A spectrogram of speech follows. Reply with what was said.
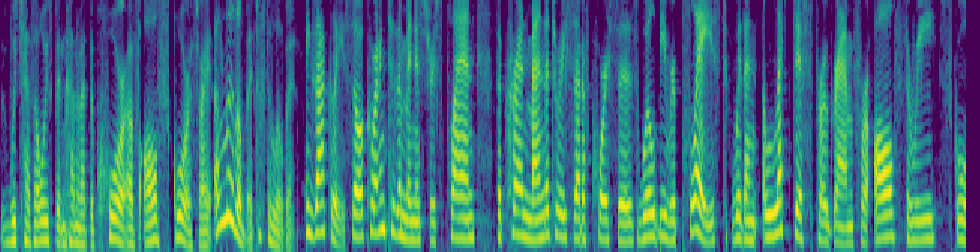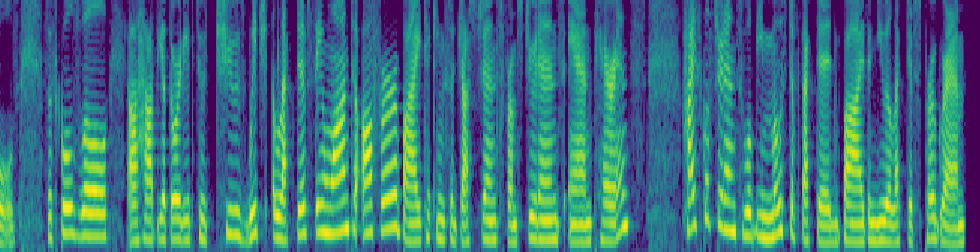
which has always been kind of at the core of all scores, right? A little bit, just a little bit. Exactly. So, according to the minister's plan, the current mandatory set of courses will be replaced with an electives program for all three schools. So, schools will uh, have the authority to choose which electives they want to offer by taking suggestions from students and parents. High school students will be most affected by the new electives program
